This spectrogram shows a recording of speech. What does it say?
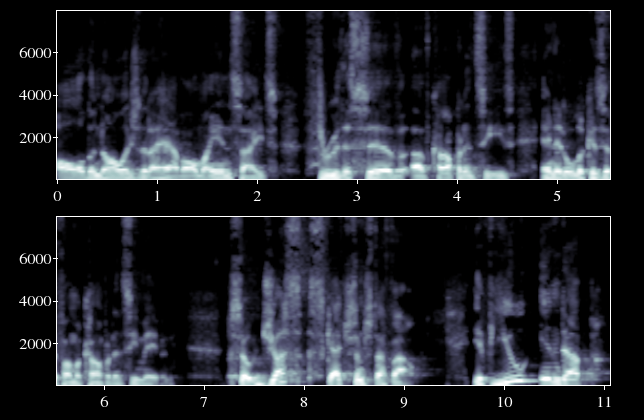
all the knowledge that I have, all my insights through the sieve of competencies and it'll look as if I'm a competency maven. So just sketch some stuff out. If you end up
